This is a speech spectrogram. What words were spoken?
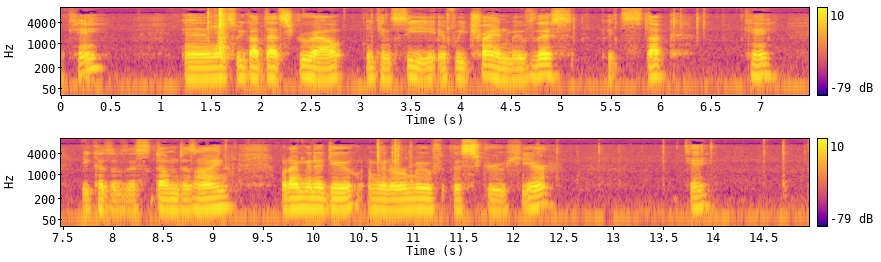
Okay, and once we got that screw out, you can see if we try and move this, it's stuck, okay, because of this dumb design. What I'm going to do, I'm going to remove this screw here, okay,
